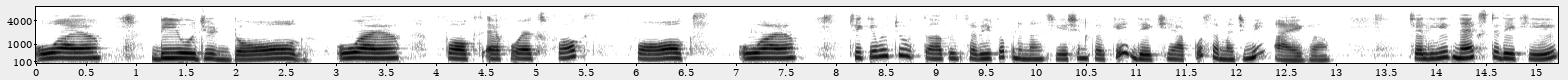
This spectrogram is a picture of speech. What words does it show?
O आया। D O G dog O आया। Fox F O X fox fox O आया। ठीक है बच्चों तो आप इन सभी का प्रोनाउंसिएशन करके देखिए आपको समझ में आएगा। चलिए नेक्स्ट देखिए।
